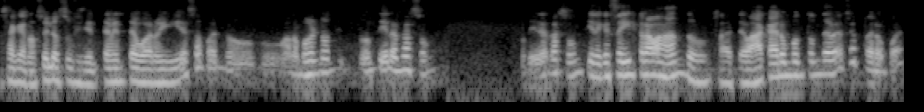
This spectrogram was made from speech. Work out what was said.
O sea que no soy lo suficientemente bueno. Y eso, pues, no, a lo mejor no, tiene razón. No tiene razón, tiene que seguir trabajando. O sea, te vas a caer un montón de veces, pero pues,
